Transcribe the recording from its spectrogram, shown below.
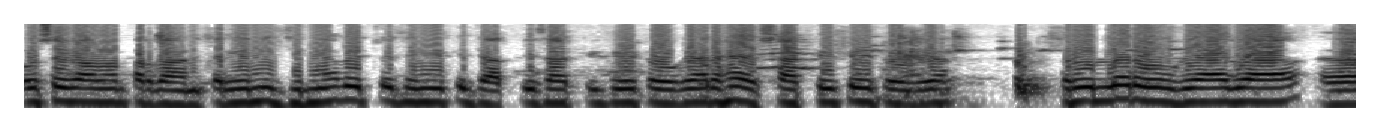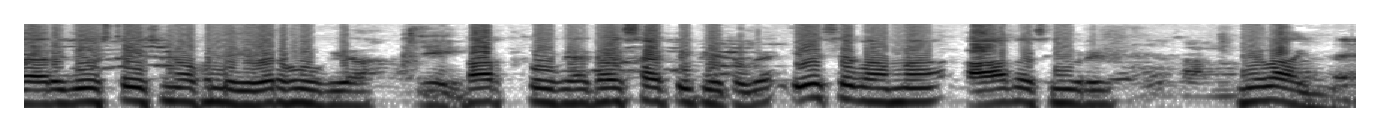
ਉਹ ਸੇਵਾਵਾਂ ਪ੍ਰਦਾਨ ਕਰੀਆਂ ਨੇ ਜਿਨ੍ਹਾਂ ਵਿੱਚ ਜਿਵੇਂ ਕਿ ਜਾਤੀ ਸਰਟੀਫਿਕੇਟ ਹੋ ਗਿਆ ਰਹਿ ਸਰਟੀਫਿਕੇਟ ਹੋ ਗਿਆ ਰੂਲਰ ਹੋ ਗਿਆ ਜਾਂ ਰਜਿਸਟ੍ਰੇਸ਼ਨ ਆਫ ਲੇਬਰ ਹੋ ਗਿਆ। ਬਰਥ ਹੋ ਗਿਆ ਡੈਥ ਸਰਟੀਫਿਕੇਟ ਹੋ ਗਿਆ ਇਹ ਸੇਵਾਵਾਂ ਆਪ ਅਸੀਂ ਉਰੇ ਨਿਭਾਈਆਂ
